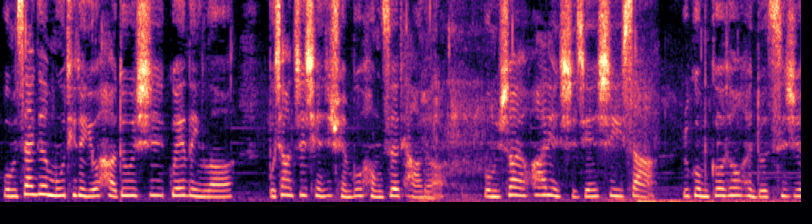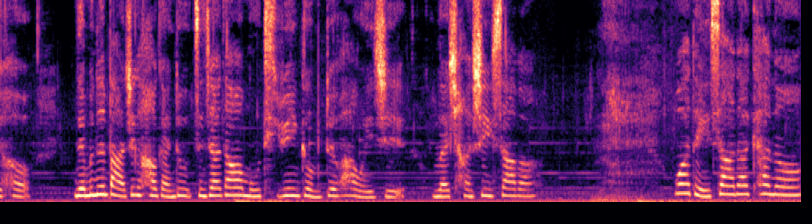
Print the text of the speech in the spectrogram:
我们现在跟母体的友好度是归零了，不像之前是全部红色条的。我们稍微花点时间试一下，如果我们沟通很多次之后。能不能把这个好感度增加到母体愿意跟我们对话为止？我们来尝试一下吧。哇，等一下，大家看哦，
